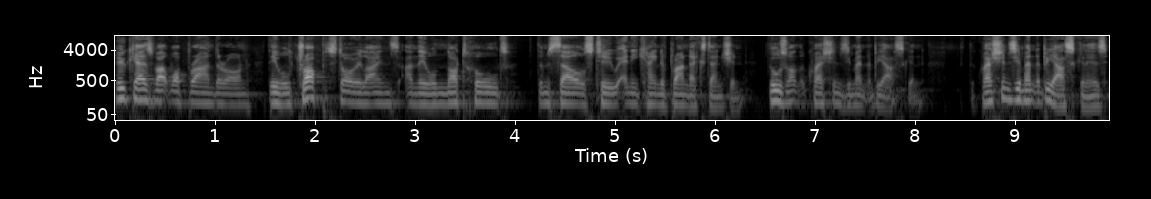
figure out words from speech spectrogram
Who cares about what brand they're on? They will drop storylines and they will not hold themselves to any kind of brand extension. Those aren't the questions you're meant to be asking. The questions you're meant to be asking is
